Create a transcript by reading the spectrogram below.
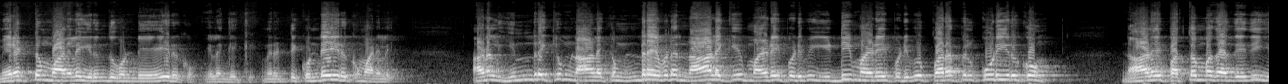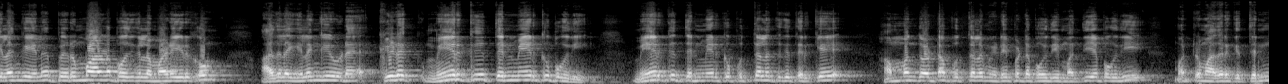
மிரட்டும் வானிலை இருந்து கொண்டே இருக்கும் இலங்கைக்கு. மிரட்டி கொண்டே இருக்கும் வானிலை. ஆனால் இன்றைக்கும் நாளைக்கும் இன்றைய விட நாளைக்கு மழைப்பிடிப்பு இடி மழைப்பிடிப்பு பரப்பில் கூடியிருக்கும். நாளை பத்தொன்பதாம் தேதி இலங்கையில் பெரும்பாலான பகுதிகளில் மழை இருக்கும். அதில் இலங்கையோட கிழக்கு மேற்கு தென்மேற்கு பகுதி. மேற்கு தென்மேற்கு புத்தளத்துக்கு தெற்கே ஹம்பந்தோட்டா புத்தளம் இடைப்பட்ட பகுதி மத்திய பகுதி மற்றும் அதற்கு தென்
